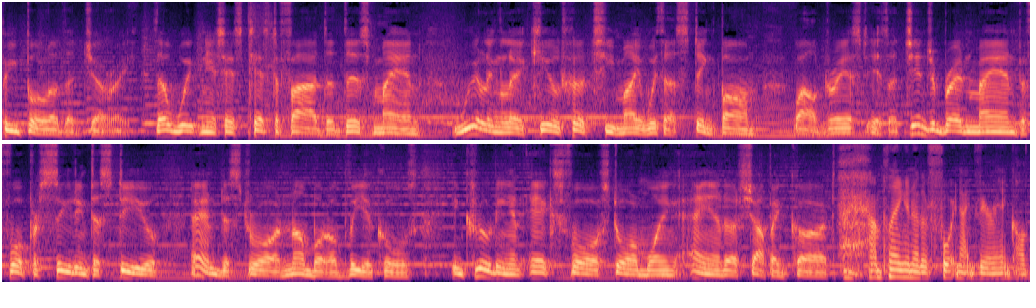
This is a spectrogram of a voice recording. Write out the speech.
People of the jury, the witness has testified that this man willingly killed Hachime with a stink bomb while dressed as a gingerbread man before proceeding to steal and destroy a number of vehicles, including an X4 Stormwing and a shopping cart. I'm playing another Fortnite variant called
